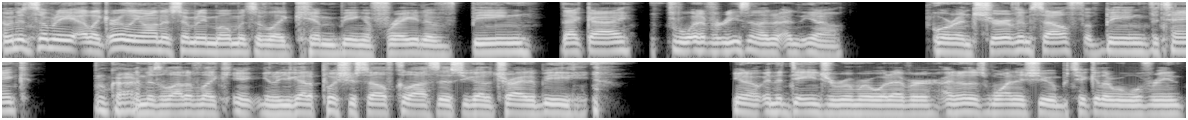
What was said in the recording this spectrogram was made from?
I mean, there's so many like early on. There's so many moments of like him being afraid of being that guy for whatever reason, I, you know, or unsure of himself of being the tank. Okay. And there's a lot of like, you know, you got to push yourself, Colossus. You got to try to be, you know, in the danger room or whatever. I know there's one issue in particular where Wolverine,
